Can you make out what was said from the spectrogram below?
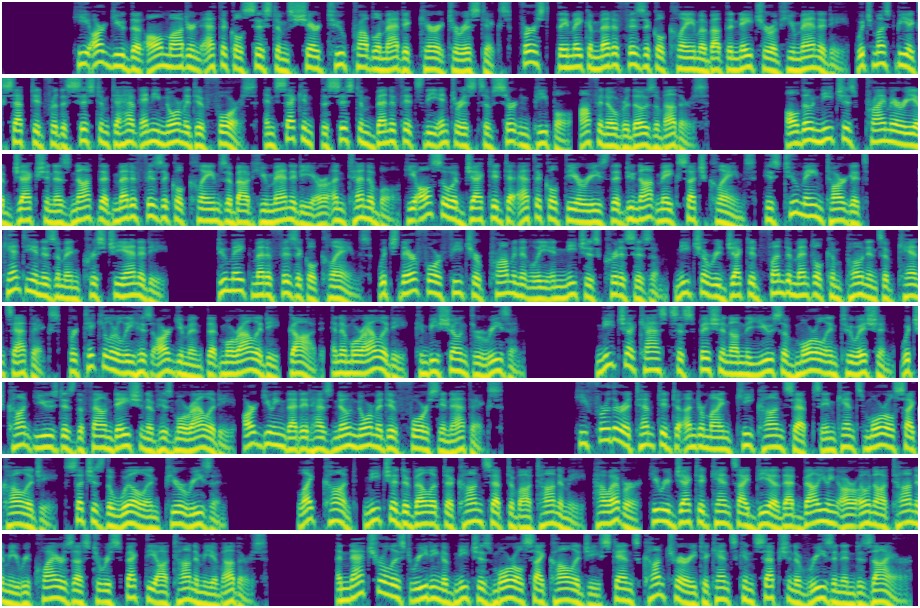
He argued that all modern ethical systems share two problematic characteristics. First, they make a metaphysical claim about the nature of humanity, which must be accepted for the system to have any normative force, and second, the system benefits the interests of certain people, often over those of others. Although Nietzsche's primary objection is not that metaphysical claims about humanity are untenable he also objected to ethical theories that do not make such claims. His two main targets—Kantianism and Christianity, do make metaphysical claims, which therefore feature prominently in Nietzsche's criticism. Nietzsche rejected fundamental components of Kant's ethics, particularly his argument that morality, God, and immorality, can be shown through reason. Nietzsche cast suspicion on the use of moral intuition, which Kant used as the foundation of his morality, arguing that it has no normative force in ethics. He further attempted to undermine key concepts in Kant's moral psychology, such as the will and pure reason. Like Kant, Nietzsche developed a concept of autonomy, however, he rejected Kant's idea that valuing our own autonomy requires us to respect the autonomy of others. A naturalist reading of Nietzsche's moral psychology stands contrary to Kant's conception of reason and desire.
